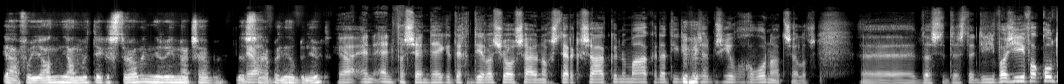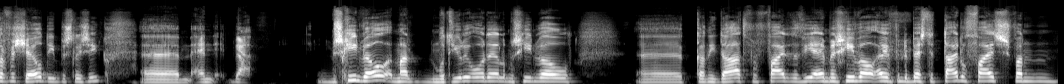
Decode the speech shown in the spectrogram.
ja, voor Jan, Jan moet tegen Sterling de rematch hebben. Dus ja. ik ben heel benieuwd. Ja, en, en van Sandhagen tegen Dillashaw zou je nog een sterke zaak kunnen maken dat hij de wedstrijd misschien wel gewonnen had zelfs. Uh, dat is, dat is, die was in ieder geval controversieel, die beslissing. Uh, en ja, misschien wel, maar moeten jullie oordelen, misschien wel uh, kandidaat voor Fight of the Year en misschien wel een van de beste title fights van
